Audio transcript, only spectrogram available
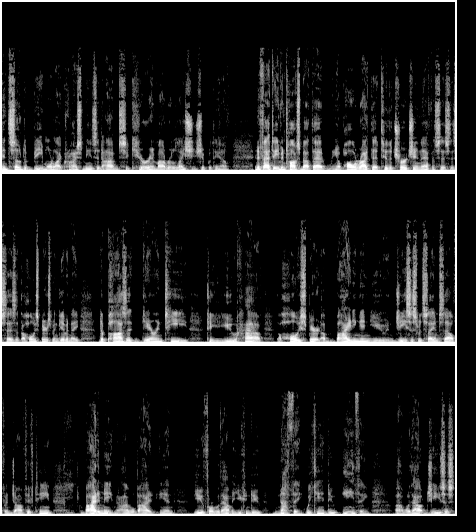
And so to be more like Christ means that I'm secure in my relationship with Him. And in fact, it even talks about that. You know, Paul will write that to the church in Ephesus that says that the Holy Spirit's been given a deposit guarantee to you have the Holy Spirit abiding in you. And Jesus would say himself in John 15, Abide in me, and I will abide in you. For without me, you can do nothing. We can't do anything uh, without Jesus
